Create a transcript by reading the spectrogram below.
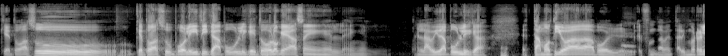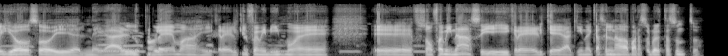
que toda su que toda su política pública y todo lo que hacen en el, en el en la vida pública está motivada por el fundamentalismo religioso y el negar los problemas y creer que el feminismo es eh, son feminazis y creer que aquí no hay que hacer nada para resolver este asunto.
